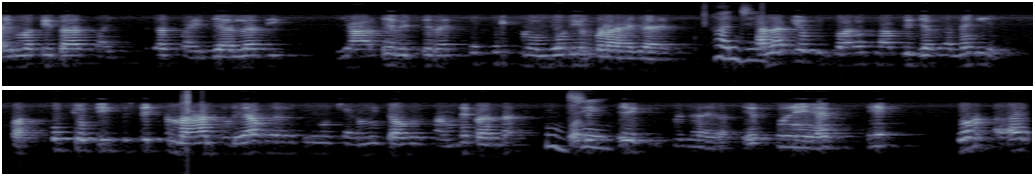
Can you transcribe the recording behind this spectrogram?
ਭਾਈ ਮਤੀ ਦਾ ਭਾਈ ਦਾ ਭਾਈ ਜੈਲਾ ਦੀ ਯਾਦ ਦੇ ਵਿੱਚ ਰਹਿ ਕੇ ਇੱਕ ਮੈਮੋਰੀਅਲ ਬਣਾਇਆ ਜਾਏ ਹਾਂਜੀ ਹਾਲਾਂਕਿ ਉਹ ਗੁਰਦੁਆਰਾ ਸਾਹਿਬ ਦੀ ਜਗ੍ਹਾ ਨਹੀਂ ਹੈ ਪਰ ਉਹ ਕਿਉਂਕਿ ਕਿਸੇ ਇੱਕ ਨਾਂ ਜੁੜਿਆ ਹੋਇਆ ਕਿ ਉਹ ਚਾਂਦਨੀ ਚੌਕ ਦੇ ਸਾਹਮਣੇ ਪੈਂਦਾ ਜੀ। ਇਹ ਕੀਤਾ ਜਾਏਗਾ ਇਸ ਤੋਂ ਇਹ ਹੈ ਕਿ ਹੁਣ ਅਹ,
